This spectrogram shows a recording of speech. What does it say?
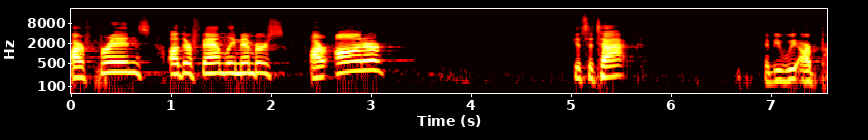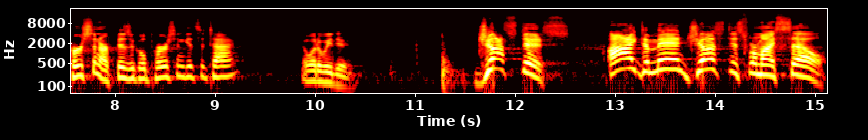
our friends, other family members. Our honor gets attacked. Maybe we, our person, our physical person gets attacked. And what do we do? Justice. I demand justice for myself.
